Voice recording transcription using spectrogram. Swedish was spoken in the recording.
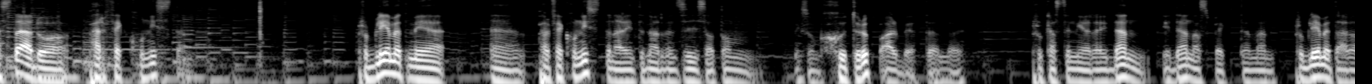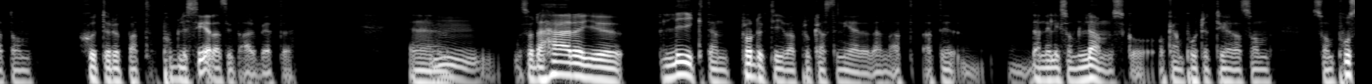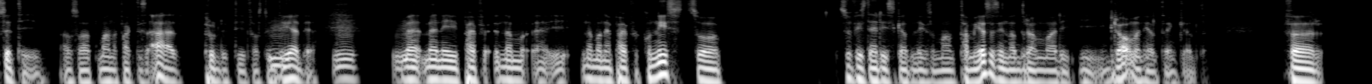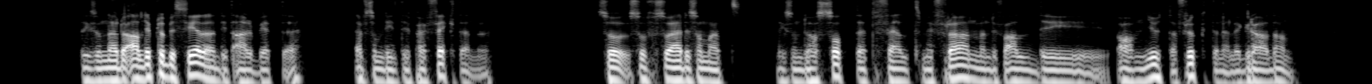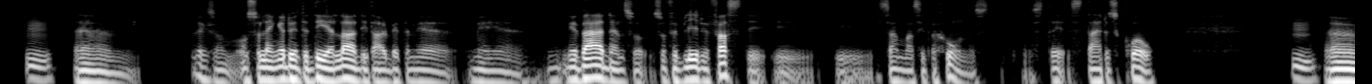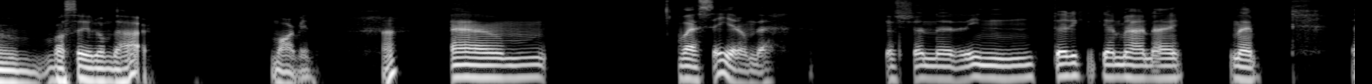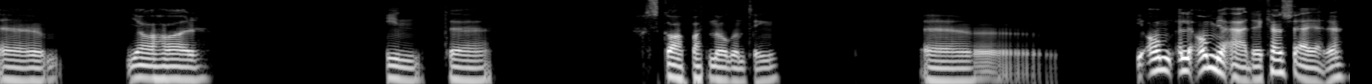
Nästa är då perfektionisten. Problemet med eh, perfektionisterna är inte nödvändigtvis att de liksom skjuter upp arbete eller prokrastinerar i den, i den aspekten. Men problemet är att de skjuter upp att publicera sitt arbete. Eh, Mm. Så det här är ju likt den produktiva prokrastineraren. Att, att det, den är liksom lömsk och, och kan porträtteras som, som positiv. Alltså att man faktiskt är produktiv fast du inte Mm. är det. Mm. Mm. Men, men i när, ma- i, när man är perfektionist så, så finns det en risk att liksom man tar med sig sina drömmar i, i graven helt enkelt. För liksom när du aldrig publicerar ditt arbete, eftersom det inte är perfekt ännu, så, så, så är det som att liksom, du har sått ett fält med frön men du får aldrig avnjuta frukten eller grödan. Mm. Ehm, liksom, och så länge du inte delar ditt arbete med, med, med världen så, så förblir du fast i, i, i samma situation. st- Status quo. Mm. Ehm, vad säger du om det här? Marvin? Ehm, vad jag säger om det? Jag känner inte riktigt igen mig här, nej. nej. Ehm, jag har inte skapat någonting. I- om, eller om jag är det, kanske är jag det.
